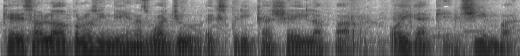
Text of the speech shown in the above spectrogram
que es hablado por los indígenas Wayuu, explica Sheila Parra. Oiga, qué chimba.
